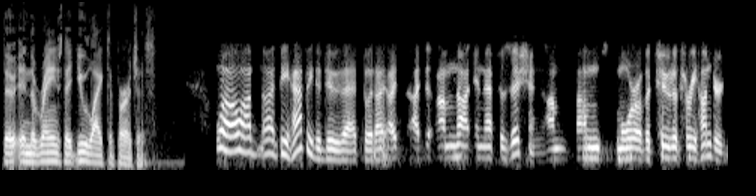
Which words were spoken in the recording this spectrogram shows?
the in the range that you like to purchase? Well, I'd, I'd be happy to do that, but I, I, I, am not in that position. I'm I'm more of a two to three hundred,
